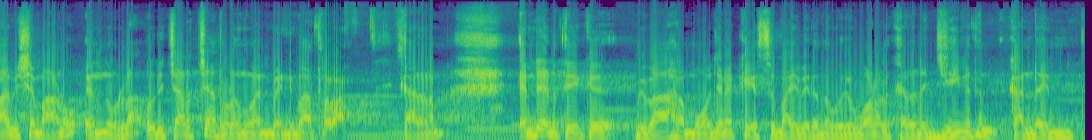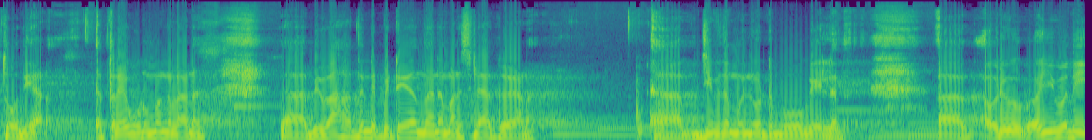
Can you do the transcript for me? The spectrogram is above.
ആവശ്യമാണോ എന്നുള്ള ഒരു ചർച്ച തുടങ്ങുവാൻ വേണ്ടി മാത്രമാണ്. കാരണം എന്റെ അടുത്തേക്ക് വിവാഹ മോചന കേസുമായി വരുന്ന ഒരുപാട് ആൾക്കാരുടെ ജീവിതം കണ്ടതിന് തോന്നിയാണ്. എത്രയോ കുടുംബങ്ങളാണ് വിവാഹത്തിന്റെ പിറ്റേന്ന് തന്നെ മനസ്സിലാക്കുകയാണ്. ജീവിതം മുന്നോട്ട് പോവുകയില്ലെന്ന് ഒരു യുവതി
